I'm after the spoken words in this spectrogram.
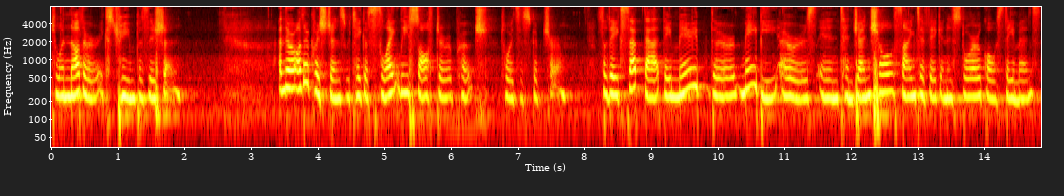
to another extreme position. And there are other Christians who take a slightly softer approach towards the scripture. So they accept that they may, there may be errors in tangential, scientific, and historical statements,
